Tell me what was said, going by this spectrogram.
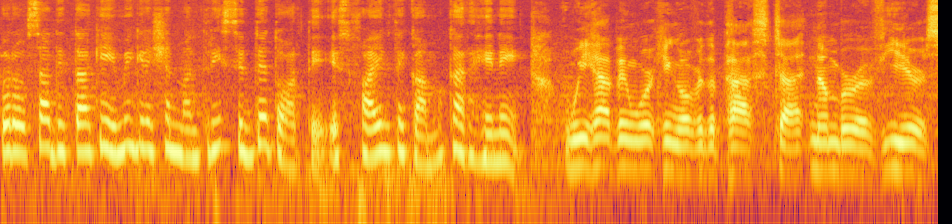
ਭਰੋਸਾ ਦਿੱਤਾ ਕਿ ਇਮੀਗ੍ਰੇਸ਼ਨ ਮੰਤਰੀ ਸਿੱਧੇ ਤੌਰ ਤੇ ਇਸ ਫਾਈਲ ਤੇ ਕੰਮ ਕਰ ਰਹੇ ਨੇ We have been working over the past uh, number of years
